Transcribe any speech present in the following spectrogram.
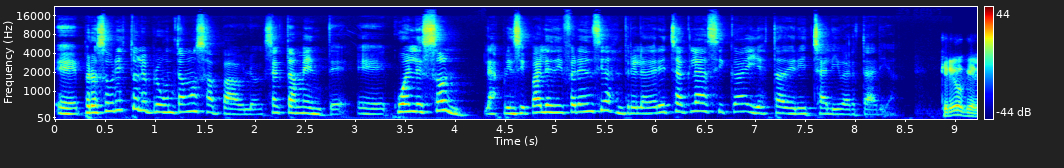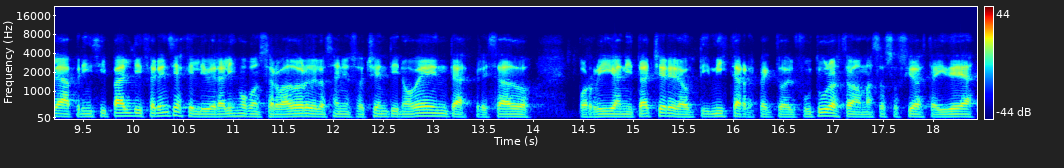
Eh, pero sobre esto le preguntamos a Pablo exactamente eh, cuáles son las principales diferencias entre la derecha clásica y esta derecha libertaria. Creo que la principal diferencia es que el liberalismo conservador de los años 80 y 90, expresado por Reagan y Thatcher, era optimista respecto del futuro, estaba más asociado a esta idea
